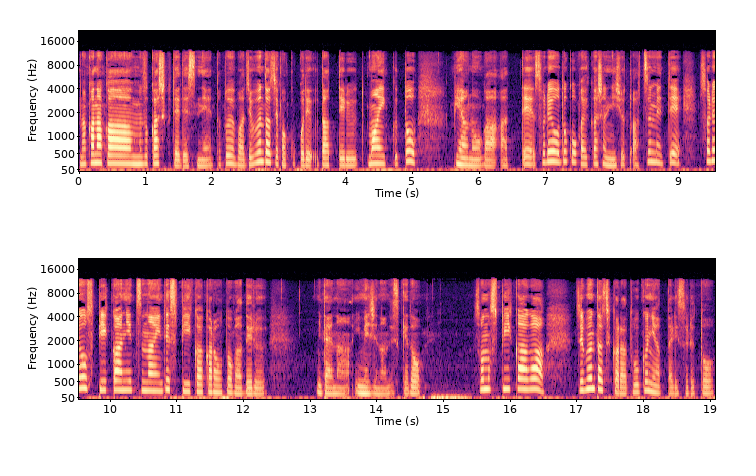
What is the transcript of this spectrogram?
なかなか難しくてですね、例えば自分たちがここで歌ってるマイクとピアノがあって、それをどこか一箇所にシュッと集めて、それをスピーカーにつないでスピーカーから音が出るみたいなイメージなんですけど、そのスピーカーが自分たちから遠くにあったりすると、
